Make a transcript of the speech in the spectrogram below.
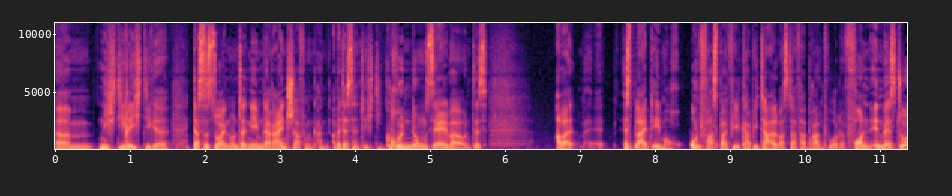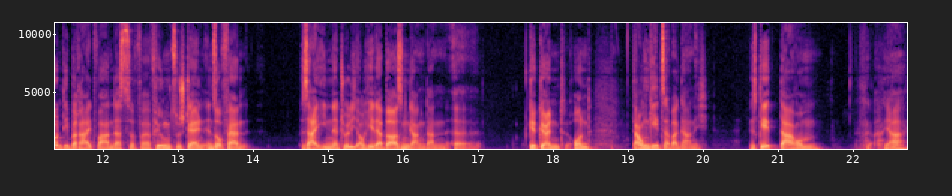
ähm, nicht die richtige, dass es so ein Unternehmen da reinschaffen kann. Aber das ist natürlich die Gründung selber und das, aber es bleibt eben auch unfassbar viel Kapital, was da verbrannt wurde. Von Investoren, die bereit waren, das zur Verfügung zu stellen. Insofern sei ihnen natürlich auch jeder Börsengang dann äh, gegönnt. Und darum geht es aber gar nicht. Es geht darum, ja,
